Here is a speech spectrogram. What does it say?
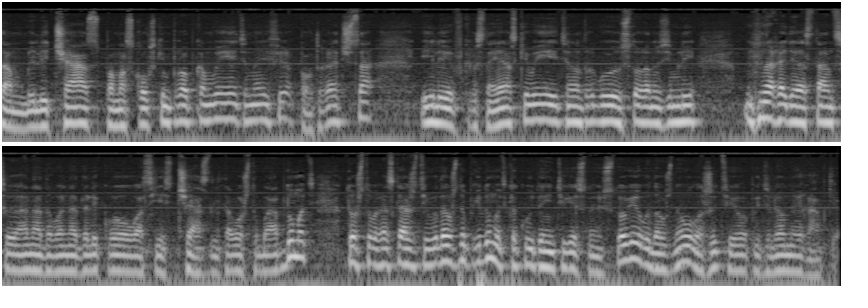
там, или час по московским пробкам вы едете на эфир, полтора часа, или в Красноярске вы едете на другую сторону земли, на радиостанцию, она довольно далеко, у вас есть час для того, чтобы обдумать то, что вы расскажете. Вы должны придумать какую-то интересную историю, вы должны уложить ее в определенные рамки.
